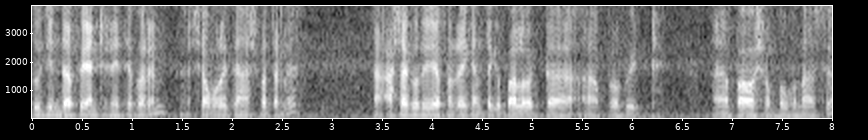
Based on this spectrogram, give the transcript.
দুই তিন ধাপে এন্ট্রি নিতে পারেন সমরিত হাসপাতালে। আশা করি আপনারা এখান থেকে ভালো একটা প্রফিট পাওয়ার সম্ভাবনা আছে।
